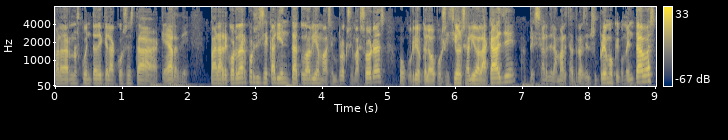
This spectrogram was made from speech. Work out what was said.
para darnos cuenta de que la cosa está que arde. Para recordar por si se calienta todavía más en próximas horas, ocurrió que la oposición salió a la calle, a pesar de la marcha atrás del Supremo que comentabas,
